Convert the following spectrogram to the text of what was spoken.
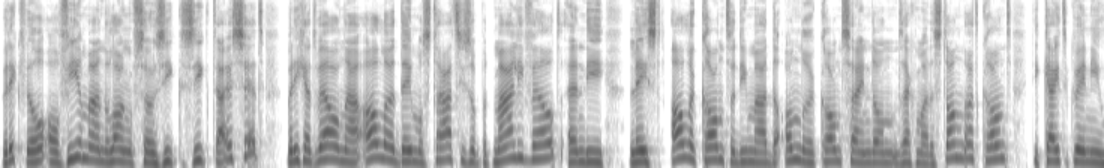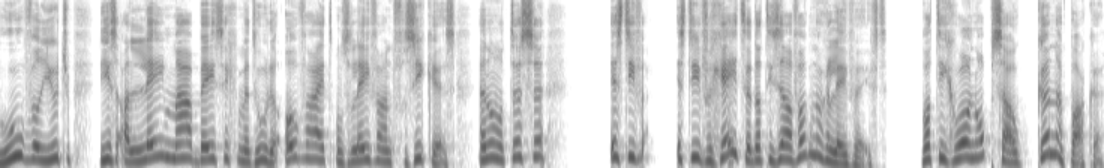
weet ik veel, al vier maanden lang of zo ziek, ziek thuis zit. Maar die gaat wel naar alle demonstraties op het Malieveld. En die leest alle kranten die maar de andere krant zijn dan zeg maar de standaardkrant. Die kijkt ik weet niet hoeveel YouTube. Die is alleen maar bezig met hoe de overheid ons leven aan het verzieken is. En ondertussen is die, is die vergeten dat hij zelf ook nog een leven heeft. Wat hij gewoon op zou kunnen pakken.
